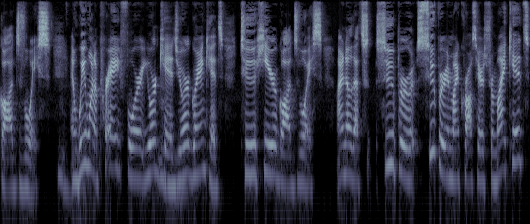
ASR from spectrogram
God's voice. And we want to pray for your kids, Mhm. your grandkids to hear God's voice. I know that's super, super in my crosshairs for my kids.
